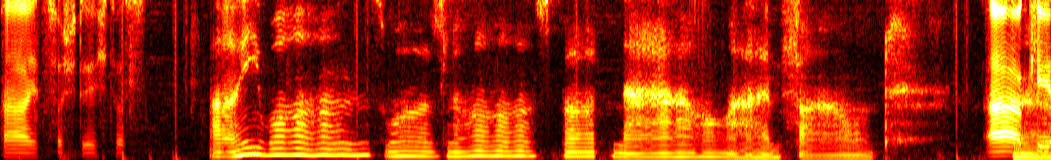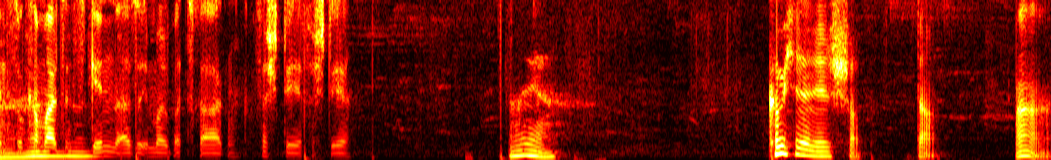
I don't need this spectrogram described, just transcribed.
Ah, jetzt verstehe ich das. I once was lost, but now I'm found. Ah, okay, und so kann man halt den Skin also immer übertragen. Verstehe, verstehe. Oh ja. Komme ich denn in den Shop? Da. Ah.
